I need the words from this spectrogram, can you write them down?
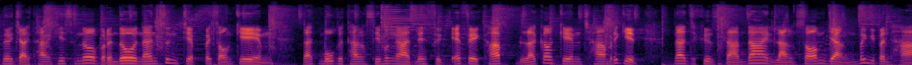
เนื่องจากทางคริสโนบรันโดนั้นซึ่งเจ็บไป 2 เกม นัดบุกกับทางสีพังงาดในศึก FA ครับและก็เกมชามภารกิต น่าจะคืนสนามได้หลังซ้อมอย่างไม่มีปัญหา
